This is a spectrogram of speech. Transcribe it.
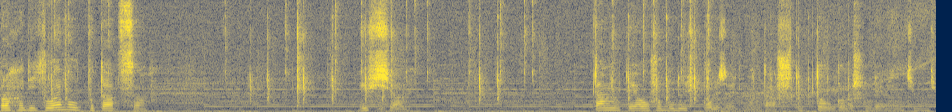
проходить level, пытаться. И все там это я уже буду использовать монтаж, чтобы долго наше время не тянуть.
